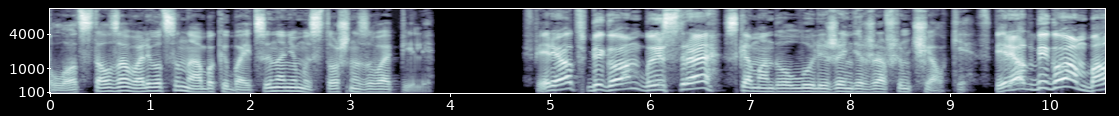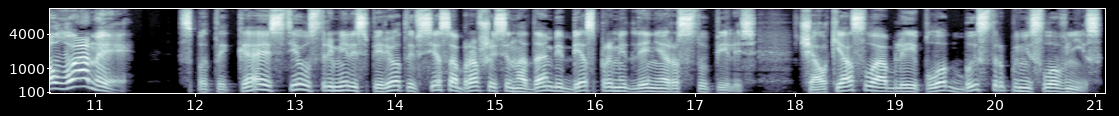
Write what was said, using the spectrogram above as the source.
Плот стал заваливаться на бок, и бойцы на нем истошно завопили. «Вперед, бегом, быстро!» — скомандовал Лули Жень, державшим чалки. «Вперед, бегом, болваны!» Спотыкаясь, те устремились вперед, и все собравшиеся на дамбе без промедления расступились. Чалки ослабли, и плот быстро понесло вниз.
